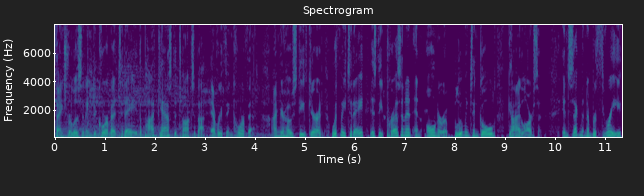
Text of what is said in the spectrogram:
Thanks for listening to Corvette Today, the podcast that talks about everything Corvette. I'm your host, Steve Garrett. With me today is the president and owner of Bloomington Gold, Guy Larson. In segment number three,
